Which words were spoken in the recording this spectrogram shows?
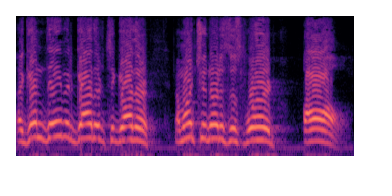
Again, David gathered together. I want you to notice this word, all.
